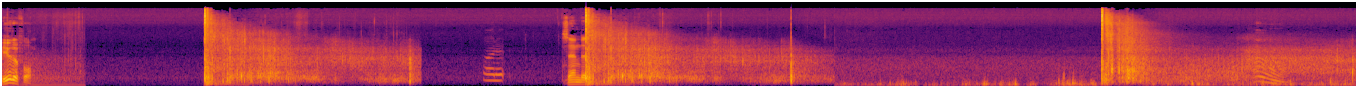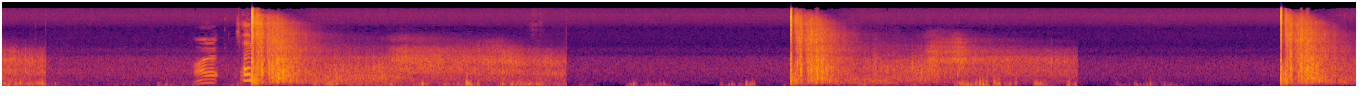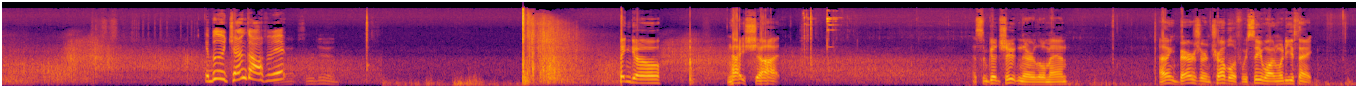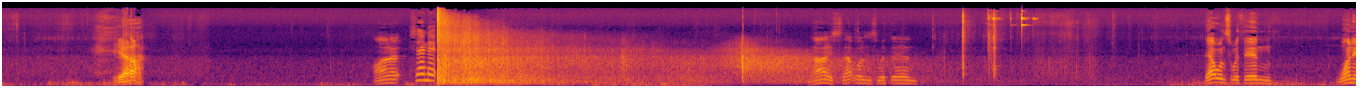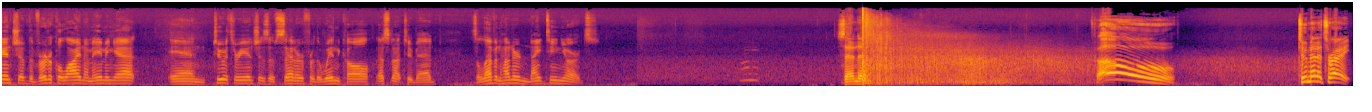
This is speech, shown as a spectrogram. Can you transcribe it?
Beautiful. On it. Send it. Hmm. On it. Send. You blew a chunk off of it. That sure did. Bingo! Nice shot. That's some good shooting there, little man. I think bears are in trouble if we see one. What do you think? Yeah. On it. Send it. Nice. That one's within. That one's within one inch of the vertical line I'm aiming at and two or three inches of center for the wind call. That's not too bad. It's 1,119 yards. Send it. Oh! Two minutes right.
